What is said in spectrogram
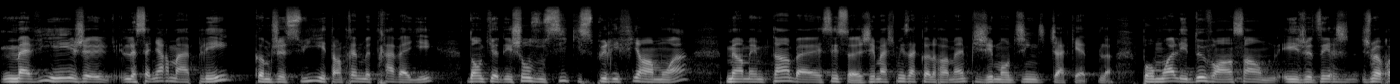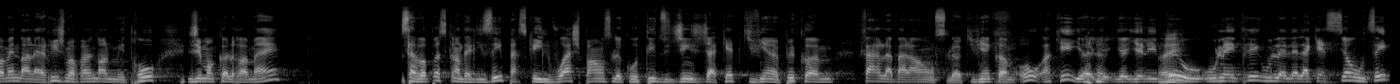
Ma vie est, le Seigneur m'a appelé comme je suis, est en train de me travailler. Donc, il y a des choses aussi qui se purifient en moi, mais en même temps, ben, c'est ça. J'ai ma chemise à col romain, puis j'ai mon jeans jacket. Là. Pour moi, les deux vont ensemble. Et je veux dire, je, me promène dans la rue, je me promène dans le métro, j'ai mon col romain, ça va pas scandaliser parce qu'il voit, je pense, le côté du jeans jacket qui vient un peu comme faire la balance, là, qui vient comme, oh, OK, il y a, les deux, ou, l'intrigue, ou la, question, ou tu sais.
